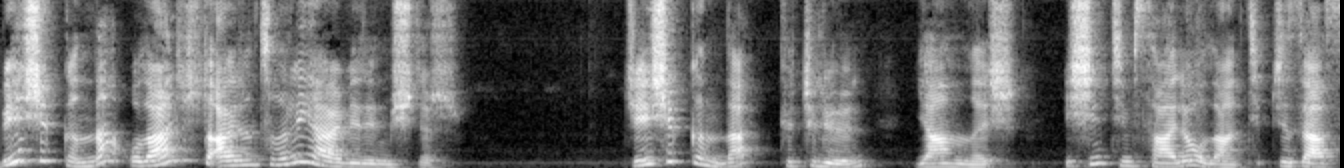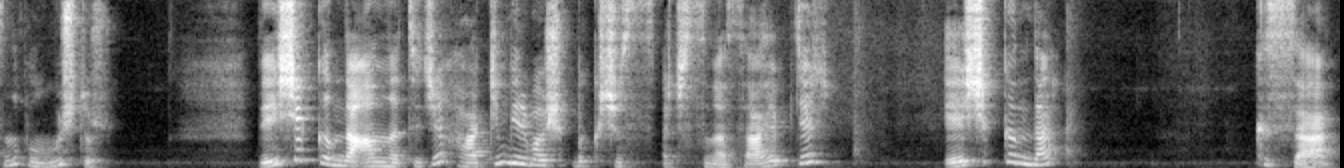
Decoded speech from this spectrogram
B şıkkında olağanüstü ayrıntılara yer verilmiştir. C şıkkında kötülüğün, yanlış, işin timsali olan tip cezasını bulmuştur. D şıkkında anlatıcı hakim bir bakış açısına sahiptir. E şıkkında kısa,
